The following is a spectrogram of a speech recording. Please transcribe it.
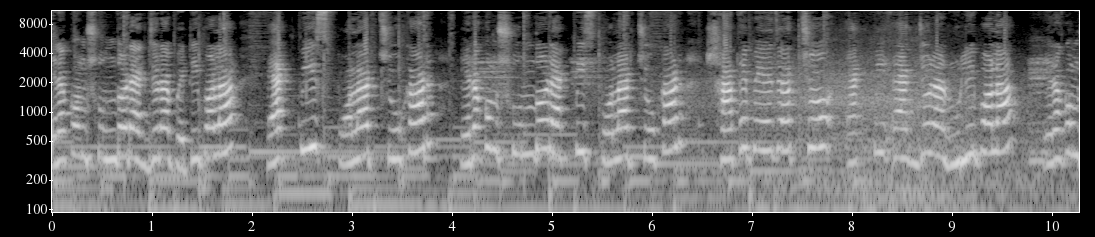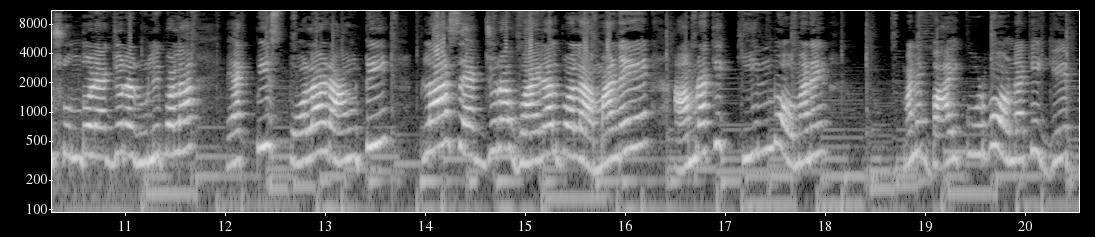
এরকম সুন্দর এক জোড়া পেটি পলা এক পিস পলার চোকার, এরকম সুন্দর এক পিস পলার চোকার। সাথে পেয়ে যাচ্ছ এক পিস এক জোড়া রুলি পলা, এরকম সুন্দর এক জোড়া রুলি পলা, এক পিস পলার আংটি প্লাস এক জোড়া ভাইরাল পলা। মানে আমরা কি কিনবো? মানে মানে বাই করব, নাকি গেট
